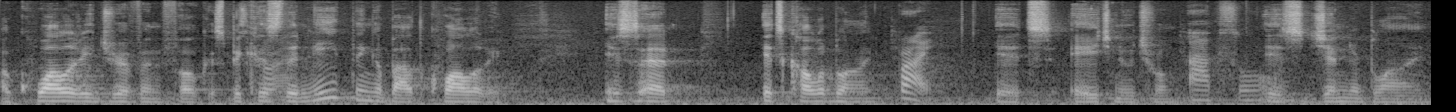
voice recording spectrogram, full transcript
a quality driven focus. Because the neat thing about quality is that it's colorblind. Right. It's age neutral. Absolutely. It's gender blind.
